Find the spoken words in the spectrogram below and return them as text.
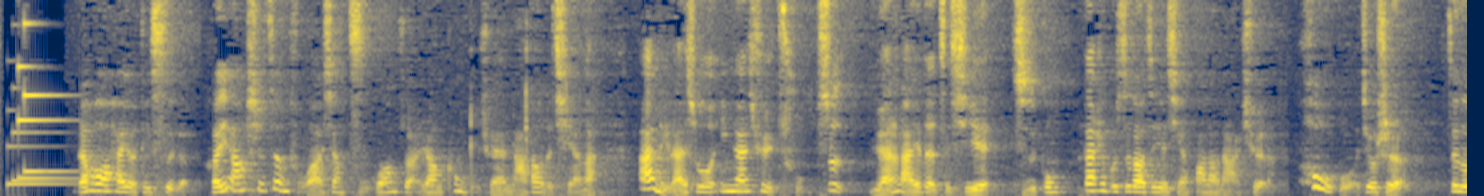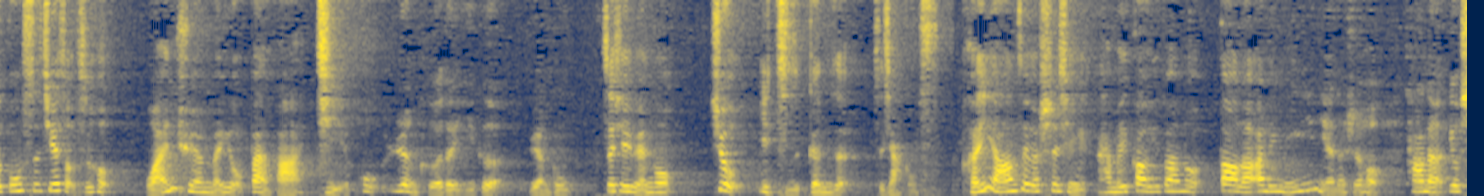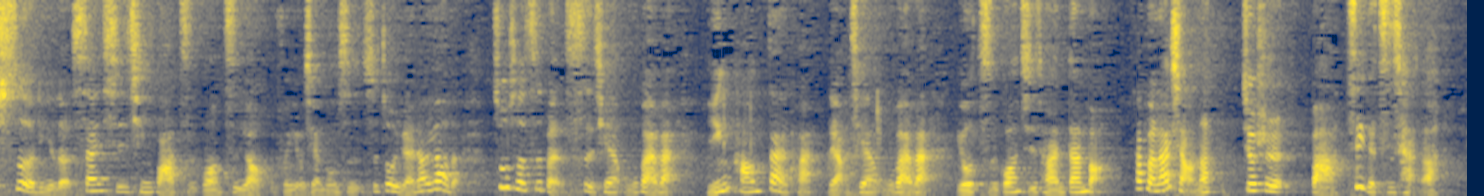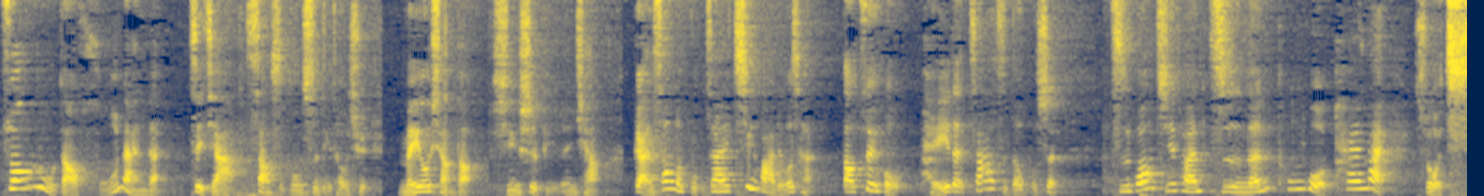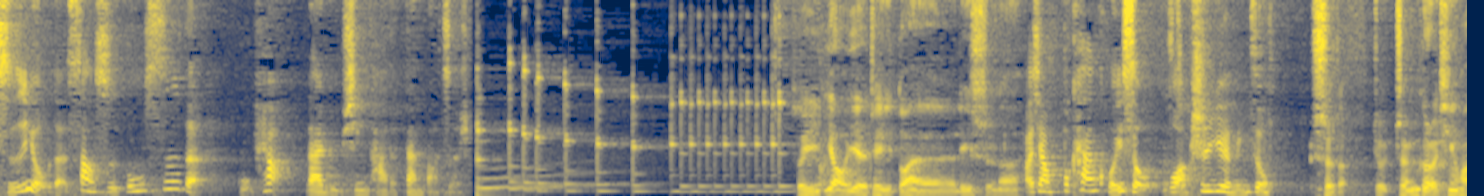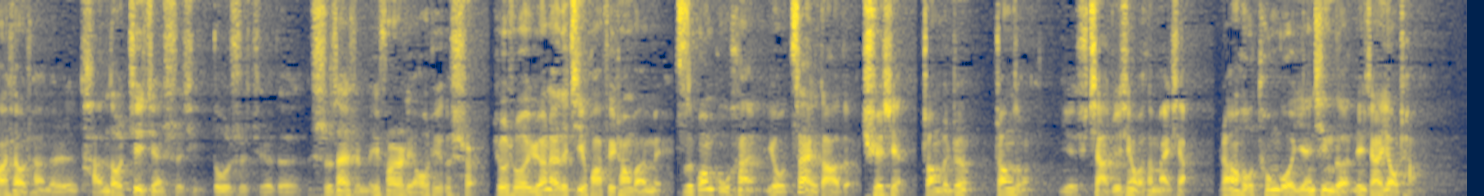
然后还有第四个，衡阳市政府啊，向紫光转让控股权拿到的钱啊，按理来说应该去处置原来的这些职工，但是不知道这些钱花到哪儿去了。后果就是这个公司接手之后，完全没有办法解雇任何的一个员工，这些员工就一直跟着这家公司。衡阳这个事情还没告一段落，到了二零零一年的时候。他呢又设立了山西清华紫光制药股份有限公司，是做原料药的，注册资本四千五百万，银行贷款两千五百万，由紫光集团担保。他本来想呢，就是把这个资产啊装入到湖南的这家上市公司里头去，没有想到形势比人强，赶上了股灾，计划流产，到最后赔的渣子都不剩，紫光集团只能通过拍卖。所持有的上市公司的股票来履行它的担保责任。所以药业这一段历史呢，好像不堪回首，往事月明中。是的，就整个清华校产的人谈到这件事情，都是觉得实在是没法聊这个事儿。就是说，原来的计划非常完美，紫光古汉有再大的缺陷，张本正张总也下决心要把它买下，然后通过延庆的那家药厂。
